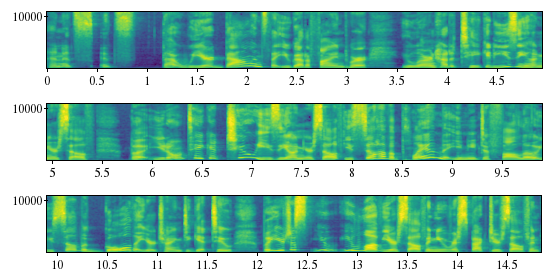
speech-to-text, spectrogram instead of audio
And it's it's that weird balance that you got to find where you learn how to take it easy on yourself, but you don't take it too easy on yourself. You still have a plan that you need to follow. You still have a goal that you're trying to get to, but you just you you love yourself and you respect yourself and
